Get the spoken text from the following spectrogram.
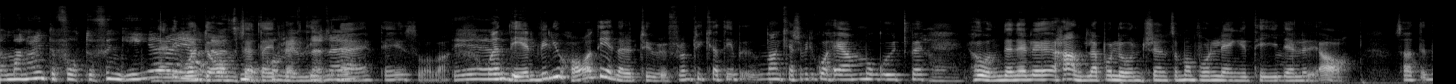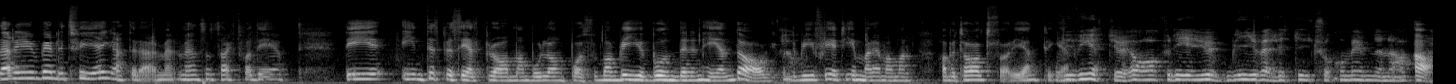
har, man har inte fått att fungera Nej, det i går inte andra att omsätta i praktiken. Nej. Nej, det är ju så. Va? Det- Och en del vill ju ha delade turer för de tycker att det, man kanske vill gå hem och gå ut med hunden eller handla på lunchen så man får en längre tid. Mm. Eller, ja. Så att det där är ju väldigt tveeggat det där. Men, men som sagt var det, det är inte speciellt bra om man bor långt bort för man blir ju bunden en hel dag. Det blir ju fler timmar än vad man har betalt för Och vi egentligen. vet ju, ja för det är ju, blir ju väldigt dyrt för kommunerna. Ja.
